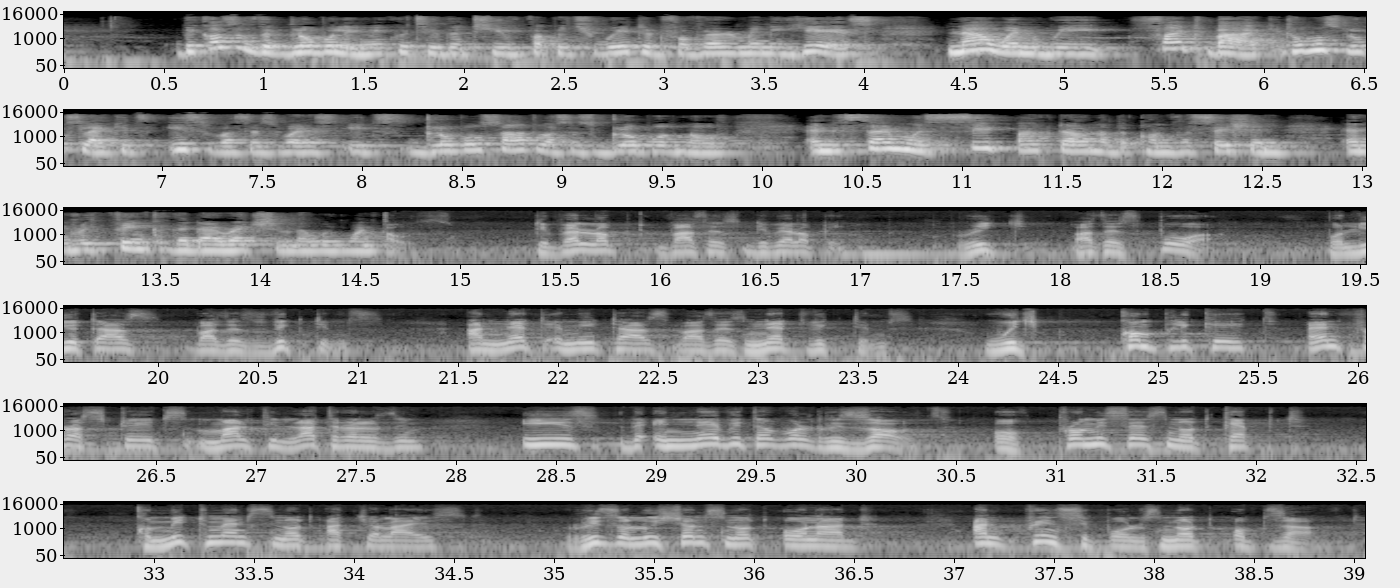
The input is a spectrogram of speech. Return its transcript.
because of the global inequity that you've perpetuated for very many years, now when we fight back, it almost looks like it's east versus west, it's global south versus global north. And it's time we sit back down at the conversation and rethink the direction that we want to. developed versus developing, rich versus poor, polluters versus victims, and net emitters versus net victims, which complicate and frustrates multilateralism is the inevitable result of promises not kept, commitments not actualized, resolutions not honored, and principles not observed.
